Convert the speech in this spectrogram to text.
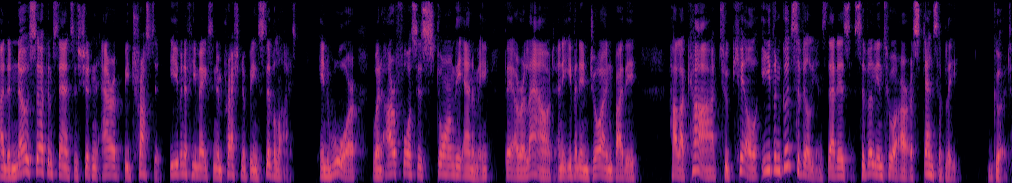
Under no circumstances should an Arab be trusted, even if he makes an impression of being civilized. In war, when our forces storm the enemy, they are allowed and even enjoined by the halakha to kill even good civilians, that is, civilians who are ostensibly good.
